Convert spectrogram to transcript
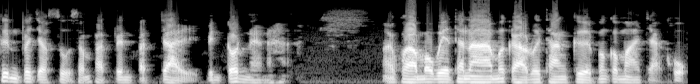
ขึ้นประจักษ์สุสัมผัสเป็นปัจจัยเป็นต้นนะนะฮะความว่าเวทนาเมื่อกล่าวโดยทางเกิดมันก็มาจากหก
